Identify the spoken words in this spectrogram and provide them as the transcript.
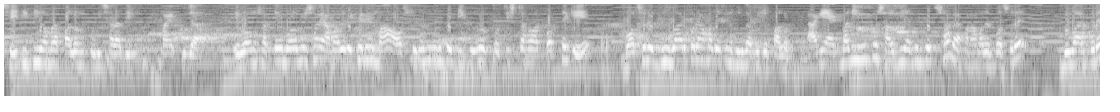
সেই তিথিও আমরা পালন করি সারাদিন মায়ের পূজা। এবং সবথেকে বড় বিষয়, আমাদের এখানে মা অষ্টদশী রূপে বিগ্রহ প্রতিষ্ঠা হওয়ার পর থেকে বছরে দুবার করে আমাদের এখানে দুর্গাপুজো পালন আগে একবারই হতো শারদীয়া দুর্গোৎসব, এখন আমাদের বছরে দুবার করে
